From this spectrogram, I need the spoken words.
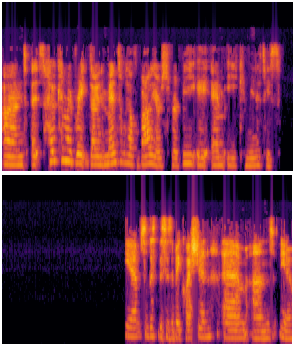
and it's how can we break down mental health barriers for BAME communities? Yeah, so this this is a big question, um, and you know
